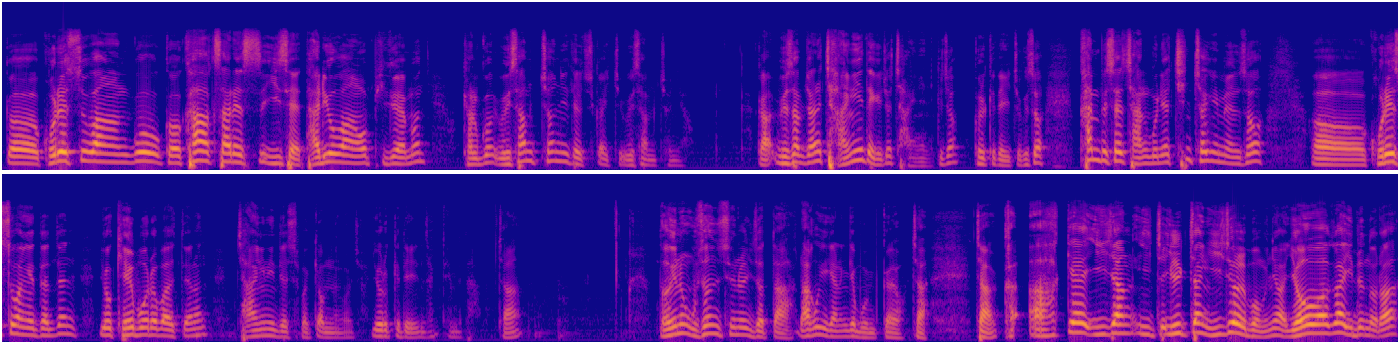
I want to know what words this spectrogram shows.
그 고레스 왕하고 그 카악사레스 2세 다리오 왕하고 비교하면 결국 외삼촌이 될 수가 있죠. 외삼촌이요. 그러니까 외삼촌은 장인이 되겠죠. 장인. 그죠? 그렇게 되겠죠. 그래서 캄비세스 장군이 친척이면서 어, 고레스 왕에 대한 요 계보를 봤을 때는 장인이 될 수밖에 없는 거죠. 이렇게 되어 있는 상태입니다. 자, 너희는 우선순위를 잊었다라고 얘기하는 게 뭡니까요? 자, 자 아, 학계 2장 1장 2절 보면요. 여호와가 이르노라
